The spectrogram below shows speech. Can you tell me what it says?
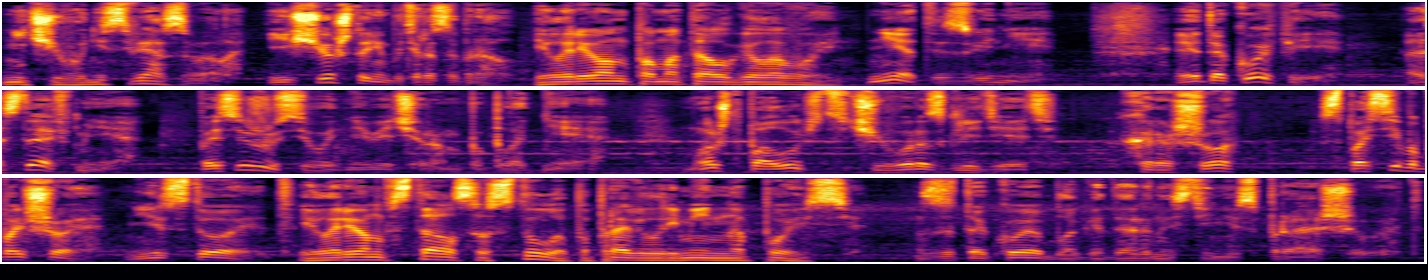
ничего не связывало. Еще что-нибудь разобрал? Иларион помотал головой. Нет, извини. Это копии. Оставь мне. Посижу сегодня вечером поплотнее. Может, получится чего разглядеть. Хорошо? Спасибо большое. Не стоит. Иларион встал со стула, поправил ремень на поясе. За такое благодарности не спрашивают.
